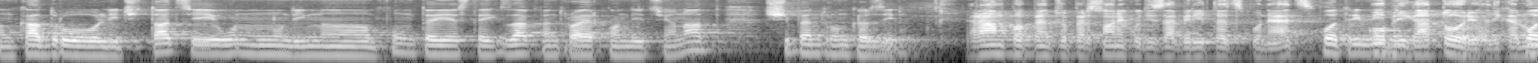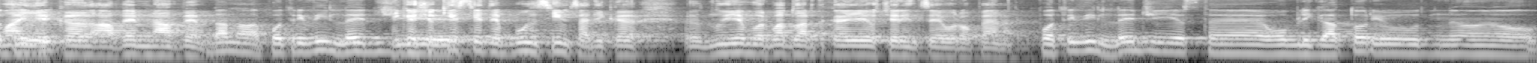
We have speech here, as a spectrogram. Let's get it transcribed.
în cadrul licitației unul din uh, puncte este exact pentru aer condiționat și pentru încălzire. Rampă pentru persoane cu dizabilități, spuneați? Potrivit, Obligatoriu, adică nu mai e că avem, nu avem. Da, da, potrivit legii. Adică e și o chestie de bun simț, adică uh, nu e vorba doar că e o cerință europeană. Potrivit legii este obligatoriu, uh,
